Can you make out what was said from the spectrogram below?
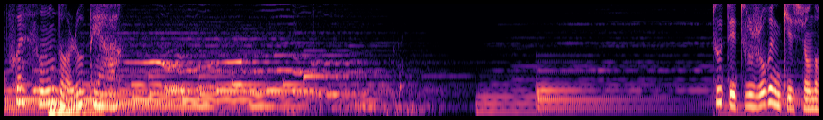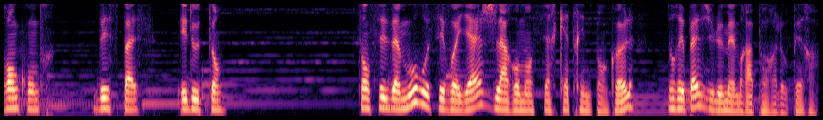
poisson dans l'opéra. Tout est toujours une question de rencontre, d'espace et de temps. Sans ses amours ou ses voyages, la romancière Catherine Pancol n'aurait pas eu le même rapport à l'opéra.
